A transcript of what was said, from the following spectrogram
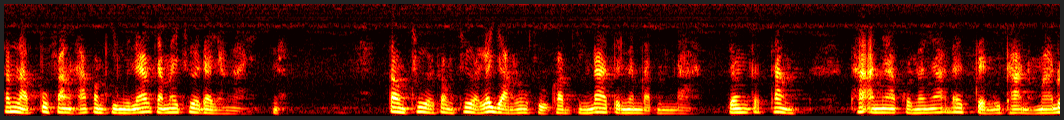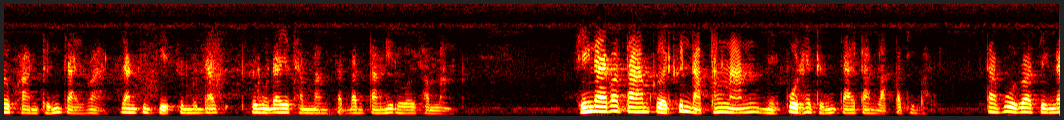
สำหรับผู้ฟังหาความจริงอยู่แล้วจะไม่เชื่อได้ยังไงต้องเชื่อต้องเชื่อและอย่างลงสู่ความจริงได้เป็นลำดับลำดาจนกระทั่ง ถ้าอัญญาโกนัญญะได้เปล่งอุทานออกมาด้วยความถึงใจว่ายังกิจิตสมุทัยสมุทัยจะทำมังสับบันตังนิโรธธรรมังสิ่งใดก็ตามเกิดขึ้นดับทั้งนั้นนี่พูดให้ถึงใจตามหลักปฏิบัติ ถ้าพูดว่าสิ่งใด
